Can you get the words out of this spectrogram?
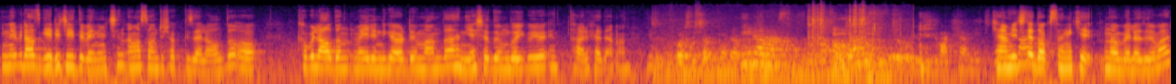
Yine biraz gericiydi benim için ama sonucu çok güzel oldu. O kabul aldın mailini gördüğüm anda hani yaşadığım duyguyu tarif edemem. Başta çakma geldi. Beni ararsınız. Tamam. Ödülü var Cambridge'de. Cambridge'de 92 Nobel ödülü var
